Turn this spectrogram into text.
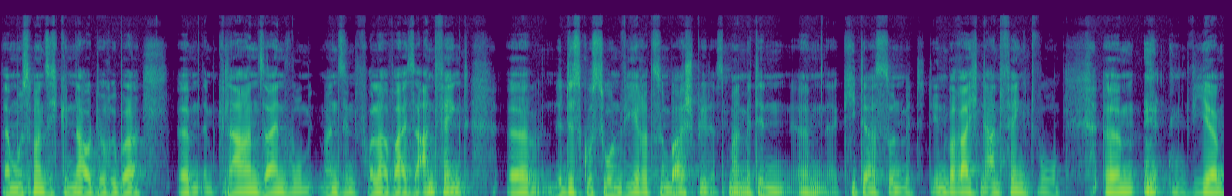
Da muss man sich genau darüber ähm, im Klaren sein, womit man sinnvollerweise anfängt. Äh, eine Diskussion wäre zum Beispiel, dass man mit den ähm, Kitas und mit den Bereichen anfängt, wo ähm, wir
